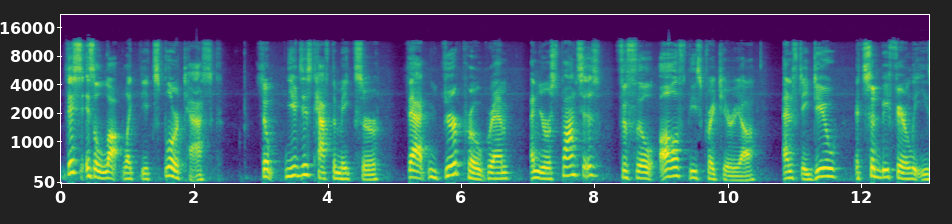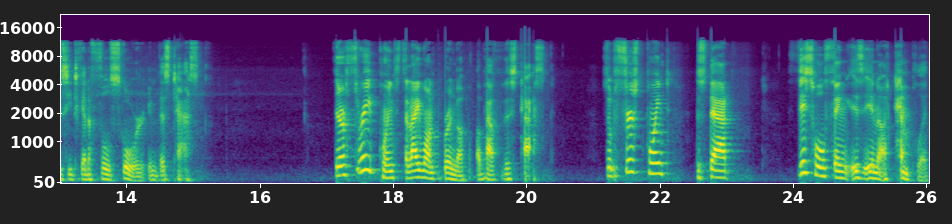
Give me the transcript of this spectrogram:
this is a lot like the explore task. So you just have to make sure that your program and your responses fulfill all of these criteria, and if they do, it should be fairly easy to get a full score in this task. There are three points that I want to bring up about this task. So the first point is that this whole thing is in a template,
